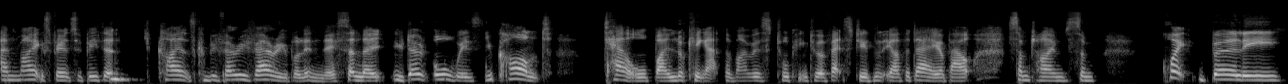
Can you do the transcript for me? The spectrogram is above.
And my experience would be that mm. clients can be very variable in this, and they you don't always you can't tell by looking at them. I was talking to a vet student the other day about sometimes some quite burly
